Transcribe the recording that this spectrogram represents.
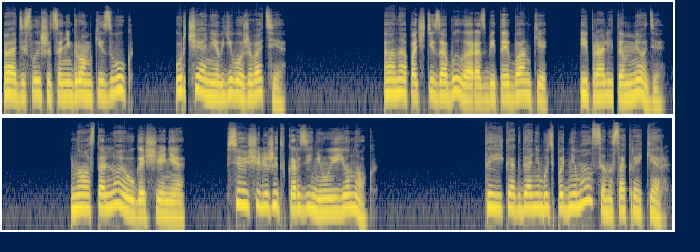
Ади слышится негромкий звук, урчание в его животе. Она почти забыла о разбитой банке и пролитом меде. Но остальное угощение все еще лежит в корзине у ее ног. «Ты когда-нибудь поднимался на Сакрекер?»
